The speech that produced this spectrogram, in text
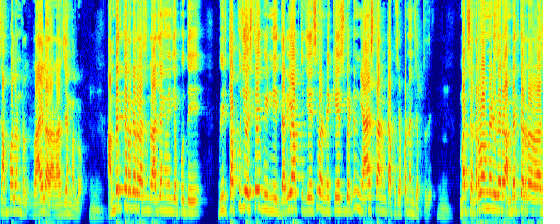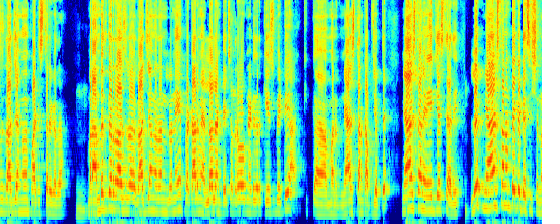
చంపాలని రాయాల రాజ్యాంగంలో. అంబేద్కర్ గారు రాసిన రాజ్యాంగం ఏం చెప్పుద్ది? వీడు తప్పు చేస్తే వీడిని దర్యాప్తు చేసి వాడి మీద కేసు పెట్టి న్యాయస్థానానికి అప్పు చెప్పండి అని చెప్తుంది. మరి చంద్రబాబు నాయుడు గారు అంబేద్కర్ రాసిన రాజ్యాంగం పాటిస్తారు కదా? మరి అంబేద్కర్ రాసిన రాజ్యాంగంలోనే ప్రకారం వెళ్ళాలంటే చంద్రబాబు నాయుడు గారు కేసు పెట్టి మనకు న్యాయస్థానానికి అప్పు చెప్తే న్యాయస్థానం ఏం చేస్తే అది? లెట్ న్యాయస్థానం టేక్ డెసిషన్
